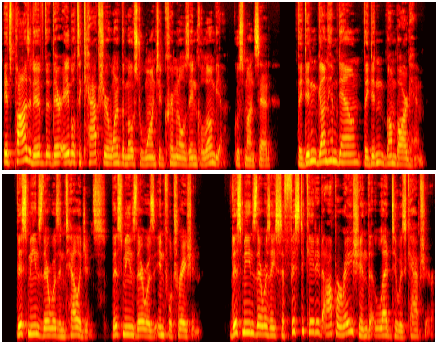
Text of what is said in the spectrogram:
It's positive that they're able to capture one of the most wanted criminals in Colombia, Guzman said. They didn't gun him down, they didn't bombard him. This means there was intelligence. This means there was infiltration. This means there was a sophisticated operation that led to his capture.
